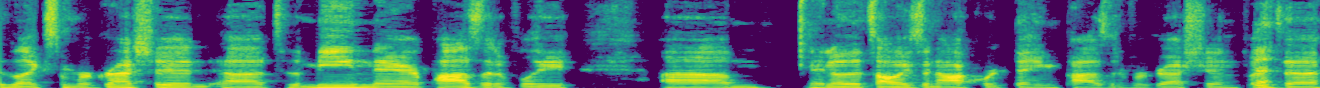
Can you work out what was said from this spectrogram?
like some regression uh, to the mean there positively. Um, I know that's always an awkward thing, positive regression, but uh,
